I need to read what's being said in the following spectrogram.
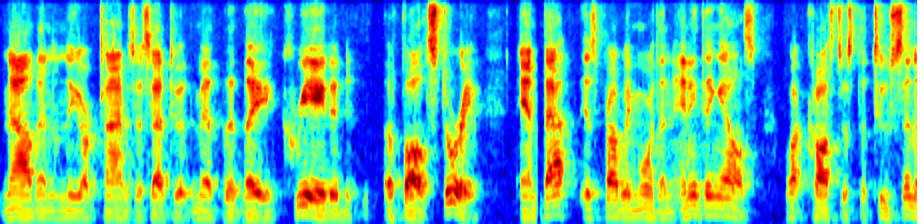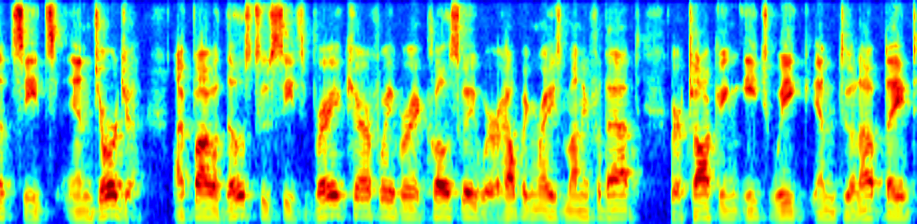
now then the New York Times has had to admit that they created a false story. And that is probably more than anything else what cost us the two Senate seats in Georgia. I followed those two seats very carefully, very closely. We're helping raise money for that. We're talking each week into an update.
